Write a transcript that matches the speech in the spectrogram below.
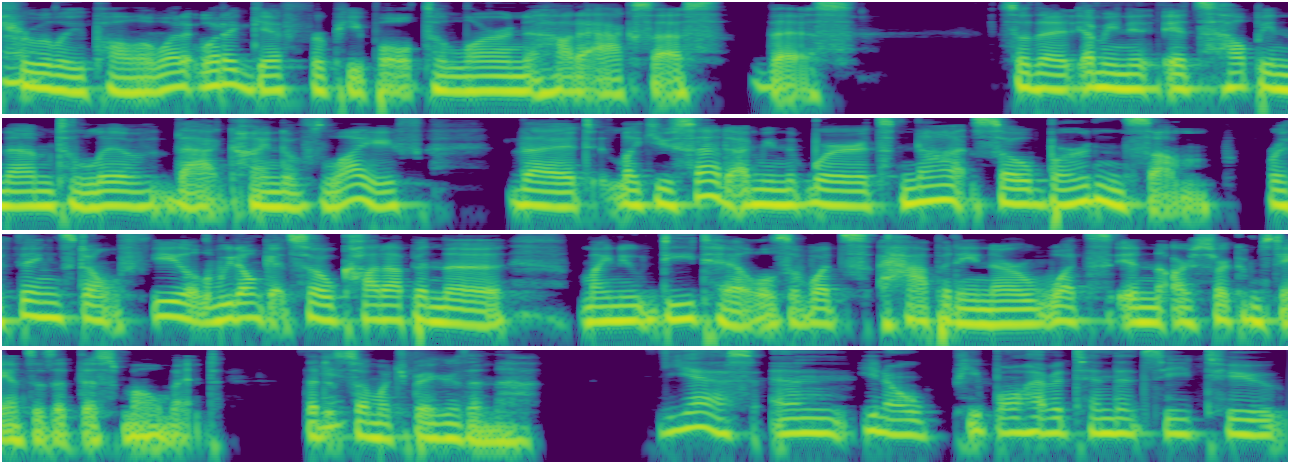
Truly paula what what a gift for people to learn how to access this. So that i mean it, it's helping them to live that kind of life that like you said i mean where it's not so burdensome where things don't feel we don't get so caught up in the minute details of what's happening or what's in our circumstances at this moment that it's so much bigger than that Yes. And, you know, people have a tendency to,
